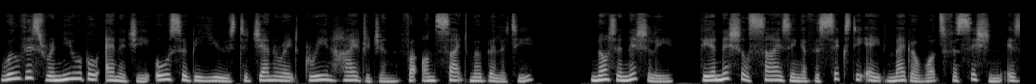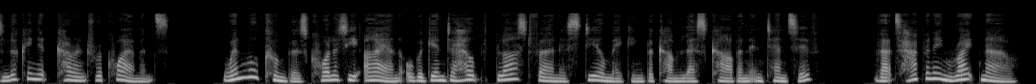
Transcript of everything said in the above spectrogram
Will this renewable energy also be used to generate green hydrogen for on site mobility? Not initially, the initial sizing of the 68 megawatts for is looking at current requirements. When will Kumba's quality iron ore begin to help blast furnace steelmaking become less carbon intensive? That's happening right now.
